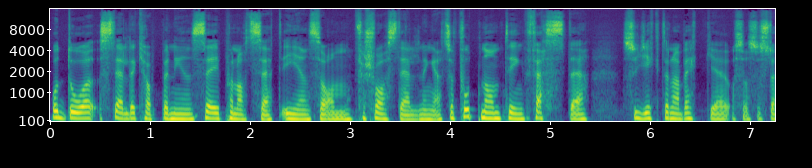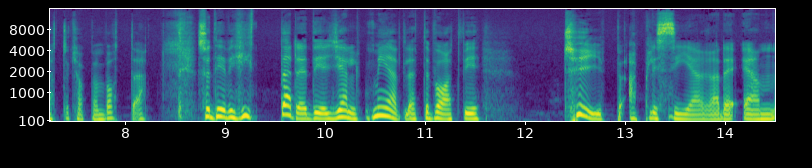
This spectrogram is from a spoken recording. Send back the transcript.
och då ställde kroppen in sig på något sätt i en sån försvarsställning att så fort någonting fäste så gick det några veckor och sen så stötte kroppen bort det. Så det vi hittade, det hjälpmedlet, det var att vi typ applicerade en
